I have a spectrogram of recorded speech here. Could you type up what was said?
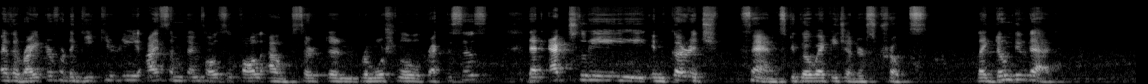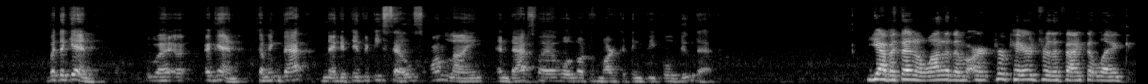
as a writer for the Geekiary i sometimes also call out certain promotional practices that actually encourage fans to go at each other's throats. Like, don't do that. But again, uh, again, coming back, negativity sells online, and that's why a whole lot of marketing people do that. Yeah, but then a lot of them aren't prepared for the fact that, like,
